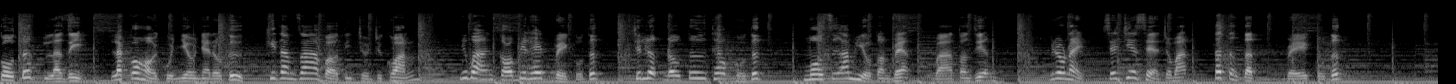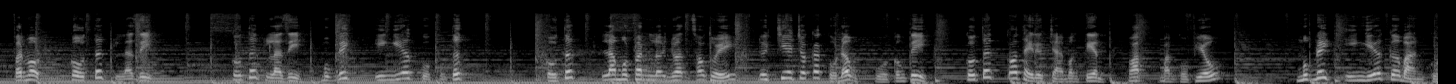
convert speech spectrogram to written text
Cổ tức là gì? Là câu hỏi của nhiều nhà đầu tư khi tham gia vào thị trường chứng khoán. Nhưng bạn có biết hết về cổ tức, chiến lược đầu tư theo cổ tức, một sự am hiểu toàn vẹn và toàn diện? Video này sẽ chia sẻ cho bạn tất tần tật về cổ tức. Phần 1. Cổ tức là gì? Cổ tức là gì? Mục đích, ý nghĩa của cổ tức. Cổ tức là một phần lợi nhuận sau thuế được chia cho các cổ đông của công ty. Cổ tức có thể được trả bằng tiền hoặc bằng cổ phiếu. Mục đích ý nghĩa cơ bản của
